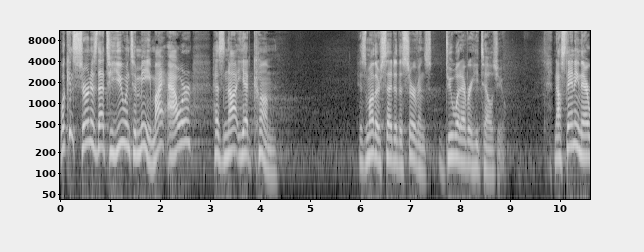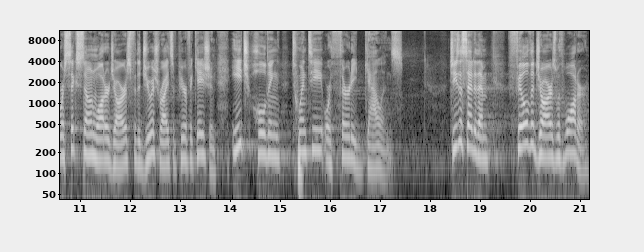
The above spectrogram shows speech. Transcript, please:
what concern is that to you and to me? My hour has not yet come. His mother said to the servants, Do whatever he tells you. Now, standing there were six stone water jars for the Jewish rites of purification, each holding 20 or 30 gallons. Jesus said to them, Fill the jars with water.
